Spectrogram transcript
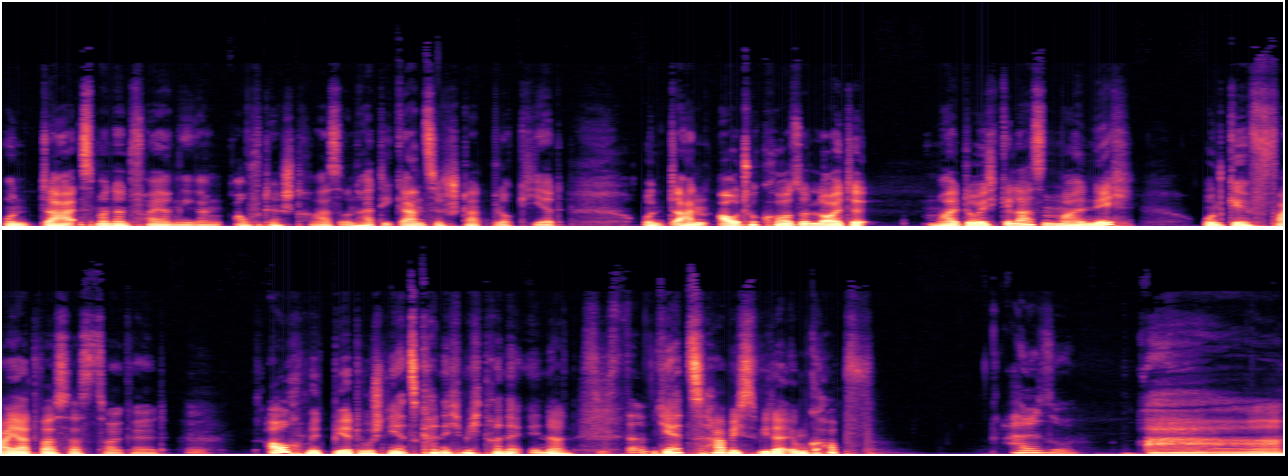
Und da ist man dann feiern gegangen auf der Straße und hat die ganze Stadt blockiert. Und dann Autokorso, Leute mal durchgelassen, mal nicht und gefeiert, was das Zeug hält. Auch mit Bierduschen. Jetzt kann ich mich dran erinnern. Siehst du? Jetzt habe ich es wieder im Kopf. Also. Ah,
